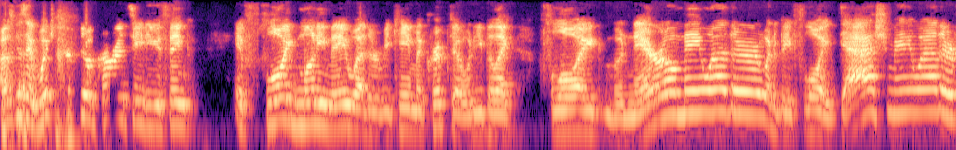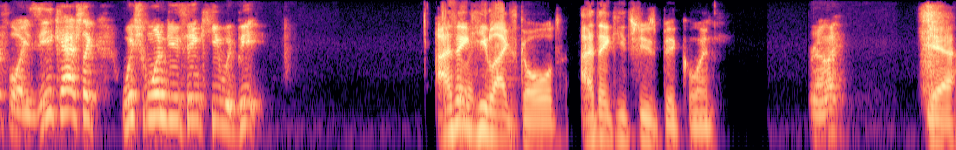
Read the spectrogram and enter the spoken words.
I was gonna say, which cryptocurrency do you think, if Floyd Money Mayweather became a crypto, would he be like Floyd Monero Mayweather? Would it be Floyd Dash Mayweather? Floyd Zcash? Like, which one do you think he would be? I think he likes gold. I think he'd choose Bitcoin. Really? Yeah.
